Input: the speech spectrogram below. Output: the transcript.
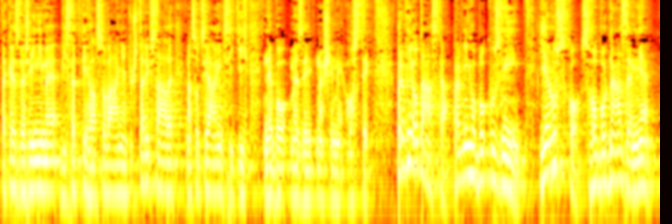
také zveřejníme výsledky hlasování, ať už tady v sále, na sociálních sítích nebo mezi našimi hosty. První otázka prvního bloku zní, je Rusko svobodná země?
